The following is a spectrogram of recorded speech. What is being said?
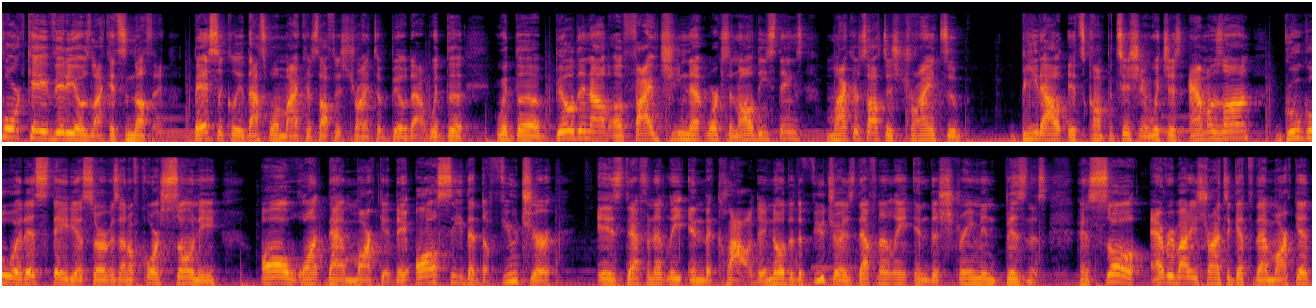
4K videos like it's nothing basically that's what Microsoft is trying to build out with the with the building out of 5G networks and all these things Microsoft is trying to beat out its competition which is Amazon Google with its Stadia service and of course Sony all want that market they all see that the future is definitely in the cloud. They know that the future is definitely in the streaming business. And so everybody's trying to get to that market.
